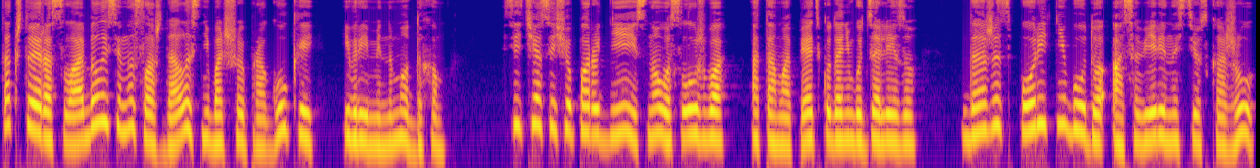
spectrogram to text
так что я расслабилась и наслаждалась небольшой прогулкой и временным отдыхом. Сейчас еще пару дней и снова служба, а там опять куда-нибудь залезу. Даже спорить не буду, а с уверенностью скажу,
